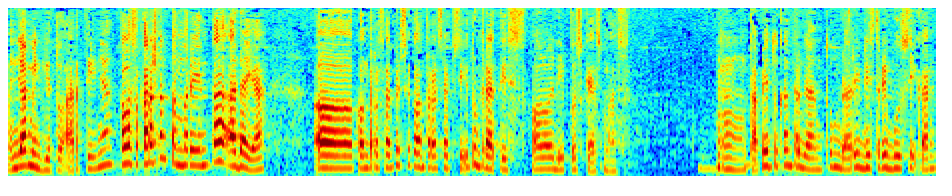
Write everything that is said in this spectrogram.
menjamin gitu. Artinya kalau sekarang kan pemerintah ada ya uh, kontrasepsi kontrasepsi itu gratis kalau di puskesmas. Hmm. Hmm, tapi itu kan tergantung dari distribusi kan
